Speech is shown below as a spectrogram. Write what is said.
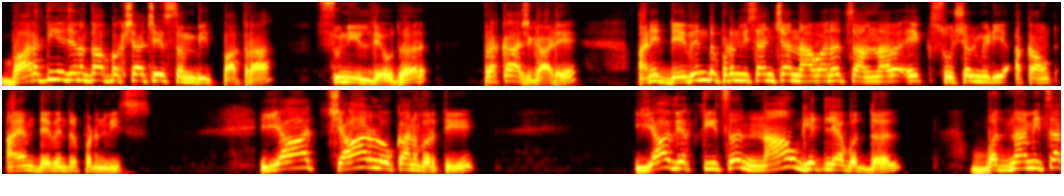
भारतीय जनता पक्षाचे संबित पात्रा सुनील देवधर प्रकाश गाडे आणि देवेंद्र फडणवीसांच्या नावानं चालणारं एक social media account I am Devendra Fadnavis. या चार लोकांवरती या व्यक्तीचं नाव घेतल्याबद्दल बदनामीचा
